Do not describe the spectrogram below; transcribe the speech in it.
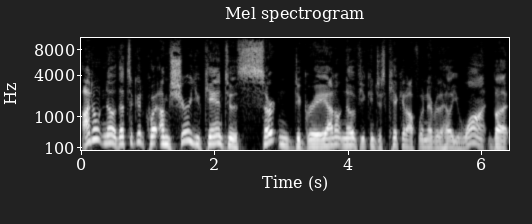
I don't know. That's a good question. I'm sure you can to a certain degree. I don't know if you can just kick it off whenever the hell you want, but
